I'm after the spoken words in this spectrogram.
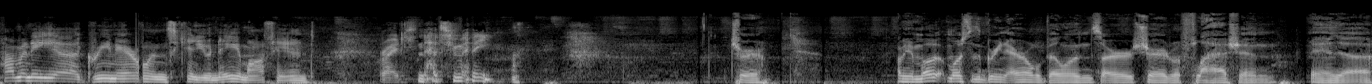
how many uh, Green Arrows can you name offhand? Right, not too many. true. I mean, mo- most of the Green Arrow villains are shared with Flash and and uh,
